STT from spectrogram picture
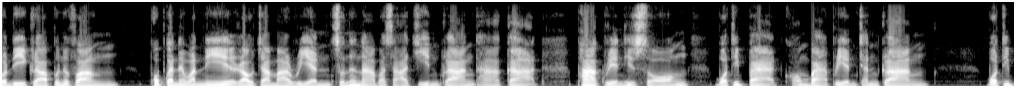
วัสดีครับเพื่อนผู้ฟัง พบกันในวันนี้เราจะมาเรียนสนทนาภาษาจีนกลางทางอากาศ ภาคเรียนที่สองบทที่ 8 ของแบบเรียนชั้นกลาง บทที่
